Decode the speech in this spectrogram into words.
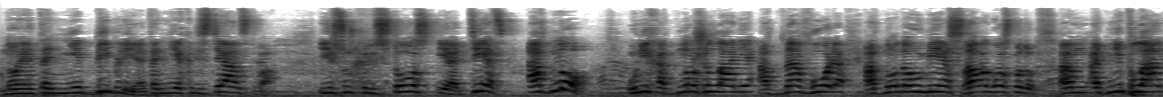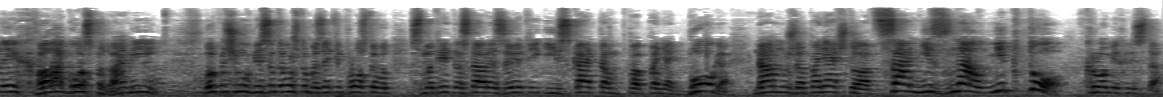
Но это не Библия, это не христианство. Иисус Христос и Отец одно. У них одно желание, одна воля, одно на уме, слава Господу, одни планы, хвала Господу. Аминь. Вот почему вместо того, чтобы, знаете, просто вот смотреть на Старые Заветы и искать там понять Бога, нам нужно понять, что Отца не знал никто, кроме Христа.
